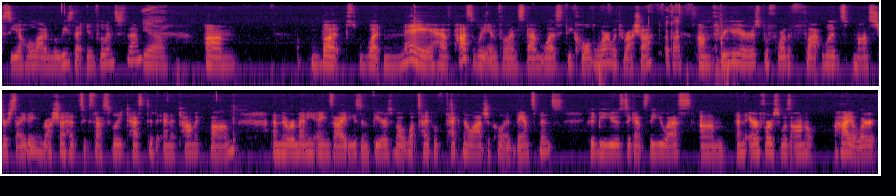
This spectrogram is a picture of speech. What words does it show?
see a whole lot of movies that influenced them. Yeah. Um, but what may have possibly influenced them was the Cold War with Russia. Okay. Um, three years before the Flatwoods monster sighting, Russia had successfully tested an atomic bomb, and there were many anxieties and fears about what type of technological advancements could be used against the U.S. Um, and the Air Force was on high alert,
